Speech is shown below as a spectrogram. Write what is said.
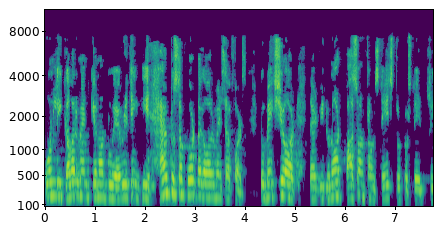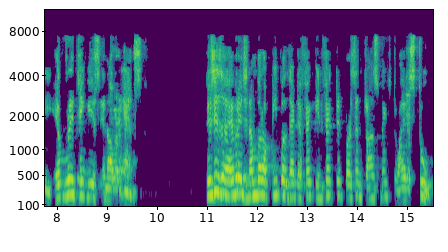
Only government cannot do everything. We have to support the government's efforts to make sure that we do not pass on from stage two to stage three. Everything is in our hands. This is the average number of people that affect infected person transmits virus 2.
